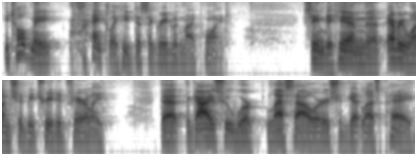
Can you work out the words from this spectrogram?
He told me, frankly, he disagreed with my point seemed to him that everyone should be treated fairly, that the guys who work less hours should get less pay,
